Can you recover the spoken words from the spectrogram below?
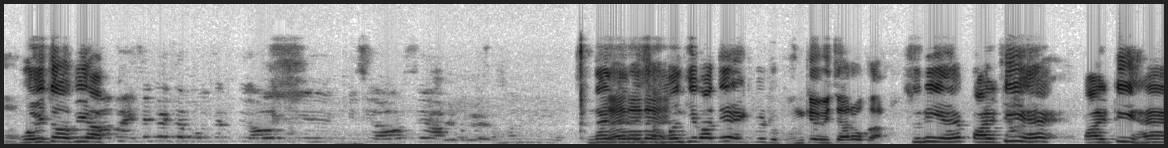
हो। है वही तो अभी आप ऐसे कैसे बोल सकते हो कि किसी और से आपका संबंध नहीं है? नहीं नहीं। संबंध की बात है एक मिनट उनके विचारों का। सुनिए पार्टी है पार्टी है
